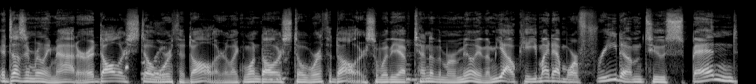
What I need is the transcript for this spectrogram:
It doesn't really matter. A dollar's still worth a dollar. Like one dollar's mm-hmm. still worth a dollar. So whether you have 10 of them or a million of them, yeah, okay, you might have more freedom to spend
